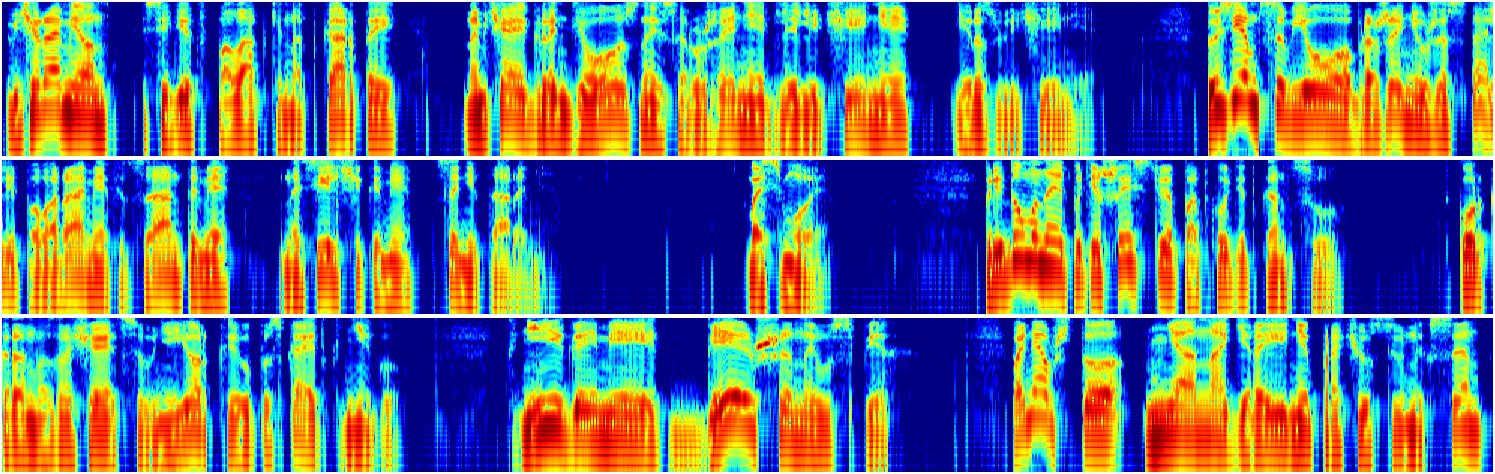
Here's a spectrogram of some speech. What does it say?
Вечерами он сидит в палатке над картой, намечая грандиозные сооружения для лечения и развлечения. Туземцы в его воображении уже стали поварами, официантами, носильщиками, санитарами. Восьмое. Придуманное путешествие подходит к концу. Коркоран возвращается в Нью-Йорк и выпускает книгу. Книга имеет бешеный успех. Поняв, что не она героиня прочувственных сцен,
